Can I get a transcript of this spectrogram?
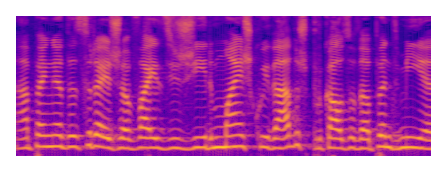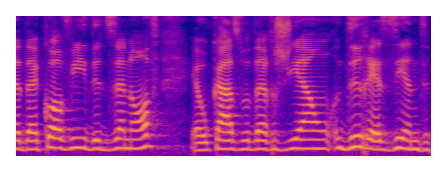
A apanha da cereja vai exigir mais cuidados por causa da pandemia da Covid-19. É o caso da região de Rezende.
